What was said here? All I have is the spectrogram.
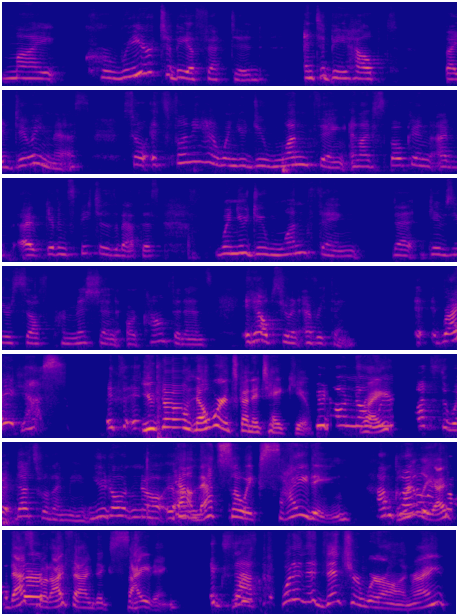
my career to be affected and to be helped by doing this. So it's funny how when you do one thing, and I've spoken, I've I've given speeches about this, when you do one thing that gives yourself permission or confidence, it helps you in everything. It- right? Yes. It's it, You don't know where it's going to take you. you don't know right? where, that's the way that's what I mean. You don't know. Um, yeah, I'm, that's so exciting. I'm glad Really, I, that's there. what I found exciting. What, is- exactly. what an adventure we're on, right?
